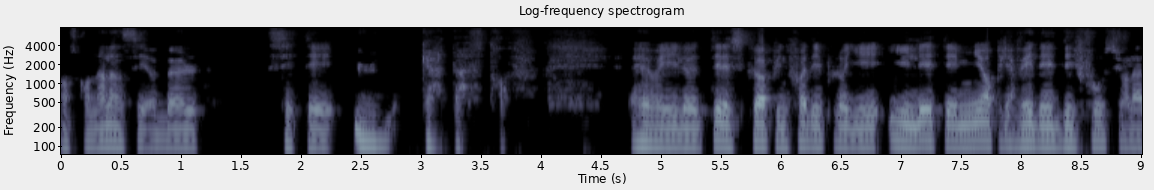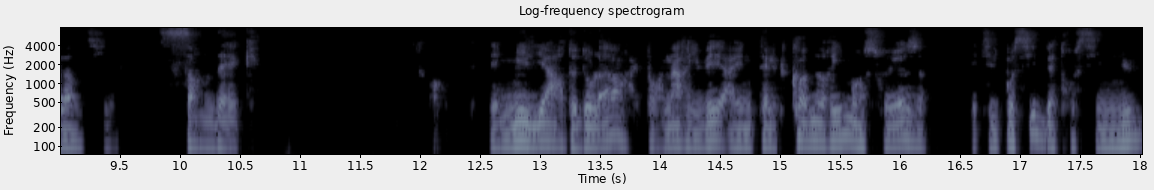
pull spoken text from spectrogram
Lorsqu'on a lancé Hubble, c'était une catastrophe. Eh oui, le télescope, une fois déployé, il était myope, il y avait des défauts sur la lentille sans deck. Des milliards de dollars pour en arriver à une telle connerie monstrueuse. Est-il possible d'être aussi nul?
